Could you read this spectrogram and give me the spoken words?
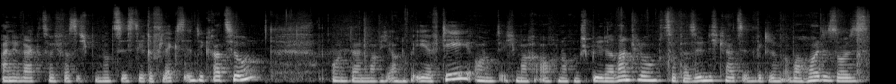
eine Werkzeug, was ich benutze, ist die Reflexintegration. Und dann mache ich auch noch EFT und ich mache auch noch ein Spiel der Wandlung zur Persönlichkeitsentwicklung. Aber heute soll es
